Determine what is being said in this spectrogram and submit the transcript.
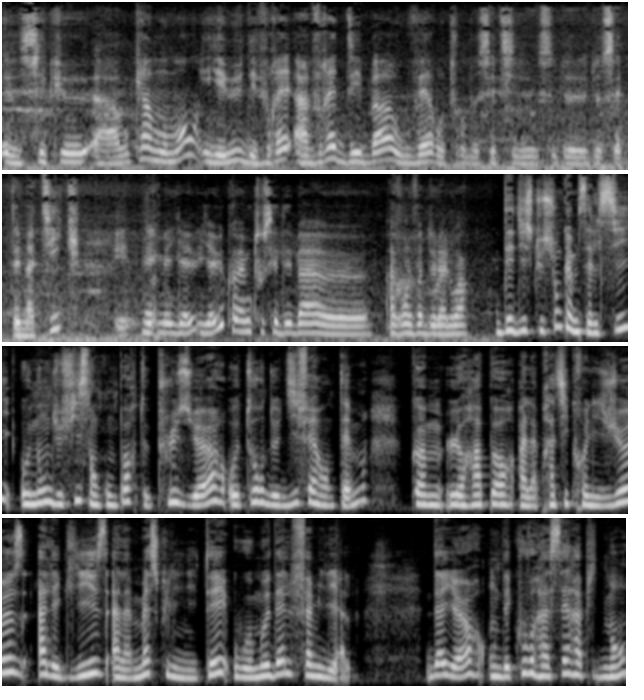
euh, c'est que à aucun moment il y a eu des vrais, un vrai débat ouvert autour de cette de, de cette thématique. Et Mais mais il y, a eu- il y a eu quand même tous ces débats euh, avant le vote de la loi. Des discussions comme celle-ci, au nom du Fils, en comportent plusieurs autour de différents thèmes, comme le rapport à la pratique religieuse, à l'Église, à la masculinité ou au modèle familial. D'ailleurs, on découvre assez rapidement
